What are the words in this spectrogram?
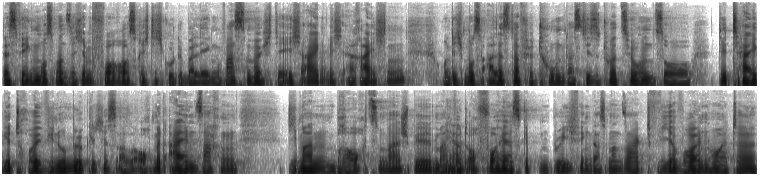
deswegen muss man sich im Voraus richtig gut überlegen, was möchte ich eigentlich erreichen? Und ich muss alles dafür tun, dass die Situation so detailgetreu wie nur möglich ist, also auch mit allen Sachen, die man braucht zum Beispiel. Man Ja. wird auch vorher, es gibt ein Briefing, dass man sagt, wir wollen heute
